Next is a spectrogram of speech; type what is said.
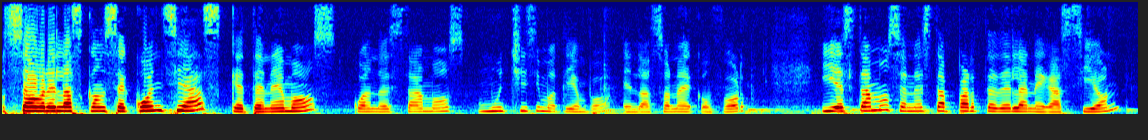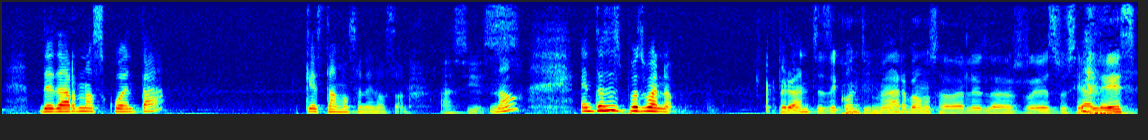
sobre las consecuencias que tenemos cuando estamos muchísimo tiempo en la zona de confort y estamos en esta parte de la negación de darnos cuenta que estamos en esa zona. Así es. ¿No? Entonces, pues bueno, pero antes de continuar, vamos a darles las redes sociales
